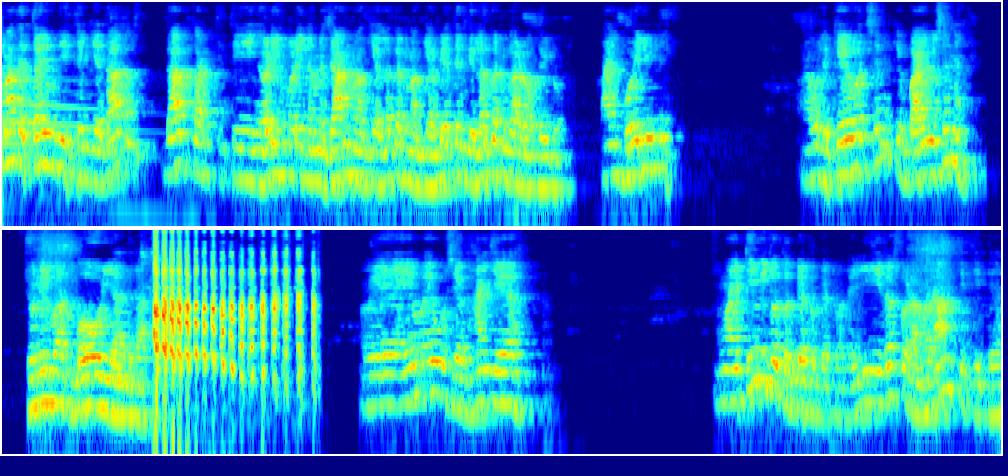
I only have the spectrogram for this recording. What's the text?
એને માથે ત્રણ થઈ ગયા. દાંત દાંત કાઢતી હતી, હળી મળીને અમે જાનમાં ગયા, લગ્નમાં ગયા. બે ત્રણ દી લગ્ન ગાળો કર્યો. કાંઈ બોલી નહીં. આ ઓલી કહેવત છે ને કે બાયું છે ને, જૂની વાત બહુ યાદ રાખે. હવે એમાં એવું છે કે જે, હું અહીં ટીવી જોતો બેઠો બેઠો ને એ રસોડામાં રામતી હતી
